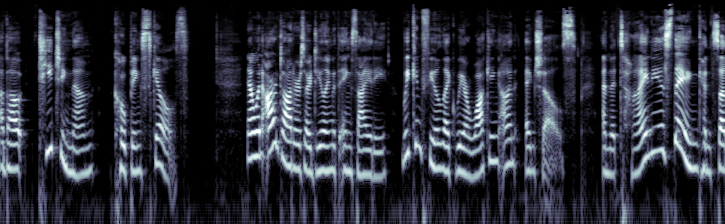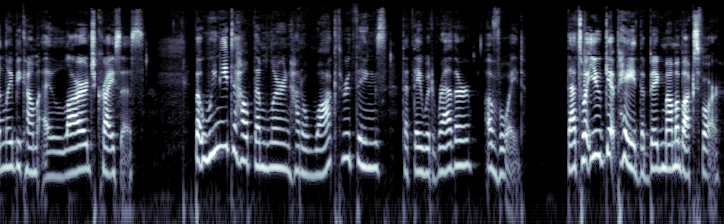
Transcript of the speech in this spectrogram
about teaching them coping skills. Now, when our daughters are dealing with anxiety, we can feel like we are walking on eggshells, and the tiniest thing can suddenly become a large crisis. But we need to help them learn how to walk through things that they would rather avoid. That's what you get paid the big mama bucks for.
